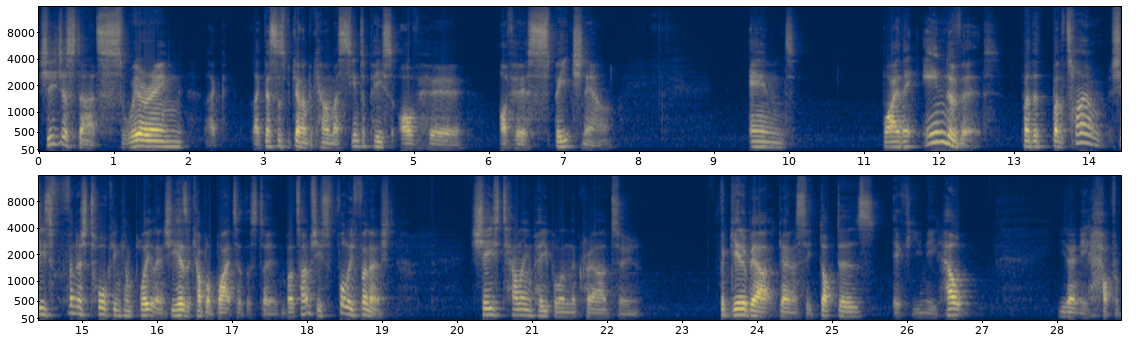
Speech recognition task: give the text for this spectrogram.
she just starts swearing like like this is going to become a centerpiece of her of her speech now. And by the end of it, by the by the time she's finished talking completely, and she has a couple of bites at this too, by the time she's fully finished, she's telling people in the crowd to forget about going to see doctors if you need help. You don't need help from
